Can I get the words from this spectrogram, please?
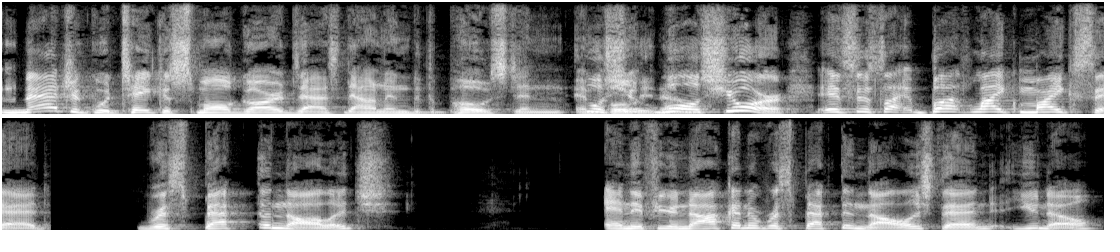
Magic would take a small guard's ass down into the post and, and well, bully sh- them. Well, sure. It's just like, but like Mike said, respect the knowledge. And if you're not going to respect the knowledge, then, you know,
